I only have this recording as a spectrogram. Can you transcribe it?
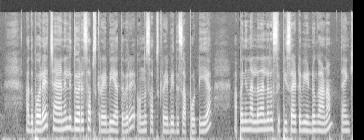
അതുപോലെ ചാനൽ ഇതുവരെ സബ്സ്ക്രൈബ് ചെയ്യാത്തവർ ഒന്ന് സബ്സ്ക്രൈബ് ചെയ്ത് സപ്പോർട്ട് ചെയ്യുക. അപ്പോൾ ഇനി നല്ല നല്ല റെസിപ്പീസായിട്ട് വീണ്ടും കാണാം. താങ്ക്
